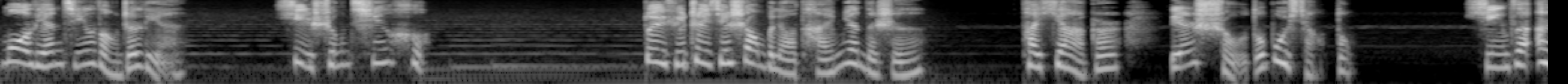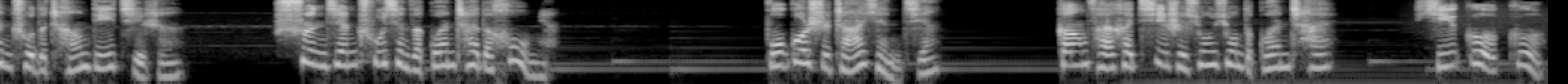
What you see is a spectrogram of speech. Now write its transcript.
莫连锦冷着脸，一声轻喝。对于这些上不了台面的人，他压根儿连手都不想动。隐在暗处的长笛几人。瞬间出现在官差的后面。不过是眨眼间，刚才还气势汹汹的官差，一个个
